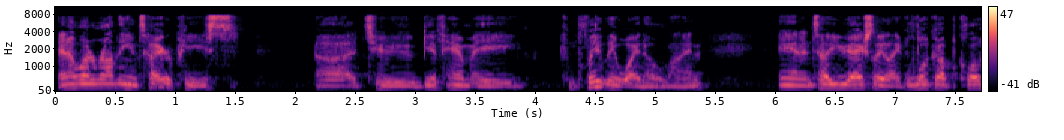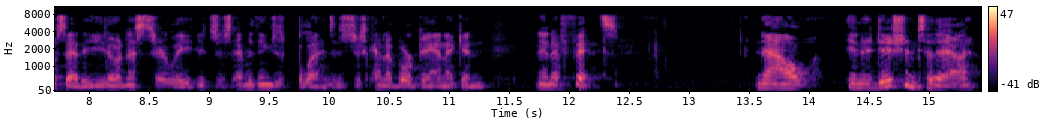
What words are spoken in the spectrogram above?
and I went around the entire piece uh, to give him a completely white outline. And until you actually like look up close at it you don't necessarily it's just everything just blends. It's just kind of organic and and it fits. Now in addition to that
